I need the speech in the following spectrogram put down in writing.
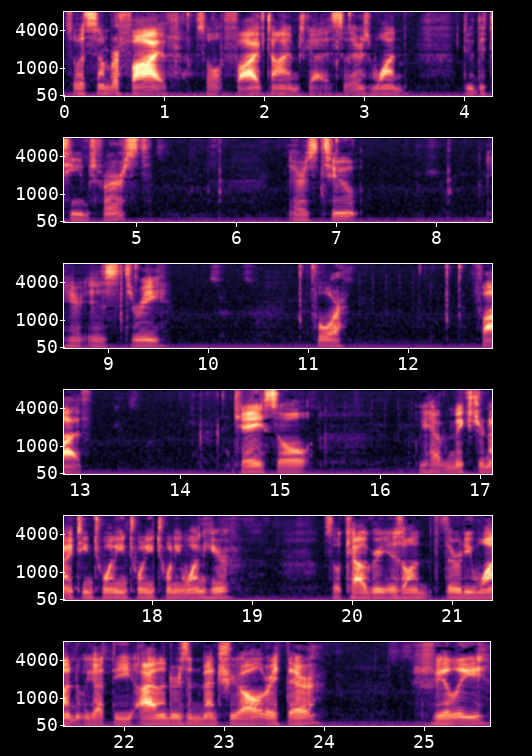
So it's number five. So five times, guys. So there's one. Do the teams first. There's two. Here is three, four, five. Okay, so we have a mixture 1920 and 2021 here. So Calgary is on 31. We got the Islanders in Montreal right there. Philly,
